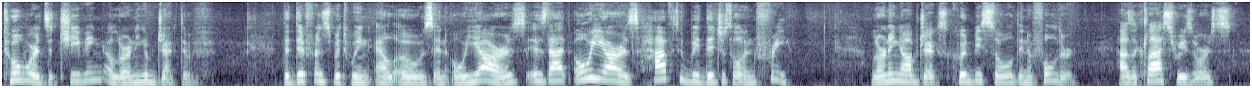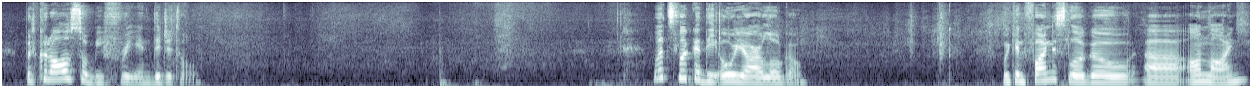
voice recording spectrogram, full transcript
towards achieving a learning objective. The difference between LOs and OERs is that OERs have to be digital and free. Learning objects could be sold in a folder as a class resource, but could also be free and digital. Let's look at the OER logo. We can find this logo uh, online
